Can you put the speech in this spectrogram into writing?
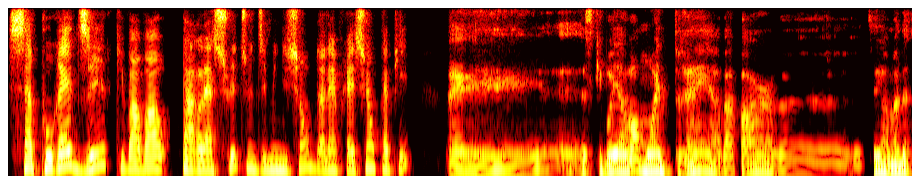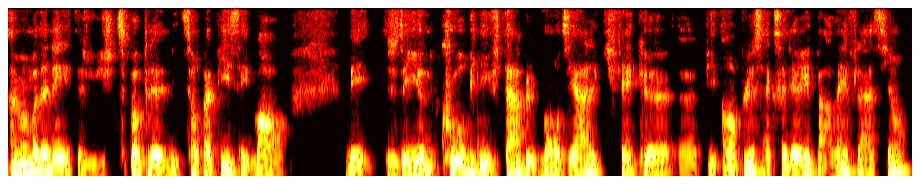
ça pourrait dire qu'il va y avoir par la suite une diminution de l'impression papier? Ben, est-ce qu'il va y avoir moins de trains à vapeur? Euh, à un moment donné, je ne dis pas que l'édition papier, c'est mort, mais je il y a une courbe inévitable mondiale qui fait que, euh, puis en plus accélérée par l'inflation,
